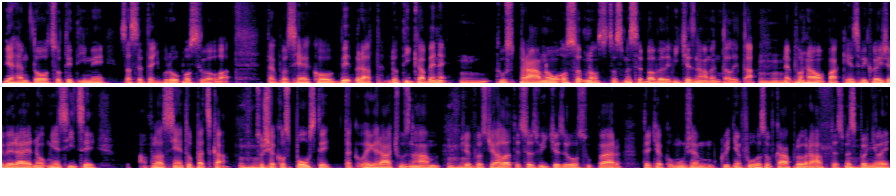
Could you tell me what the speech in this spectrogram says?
během toho, co ty týmy zase teď budou posilovat, tak prostě jako vybrat do té kabiny mm. tu správnou osobnost, co jsme se bavili, vítězná mentalita, mm. nebo naopak je zvyklý, že vyhraje jednou měsíci a vlastně je to pecka, mm-hmm. což jako spousty takových hráčů znám, mm-hmm. že prostě, hele, teď se zvítězilo super, teď jako můžeme klidně v úvozovkách prohrát, protože jsme mm-hmm. splnili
